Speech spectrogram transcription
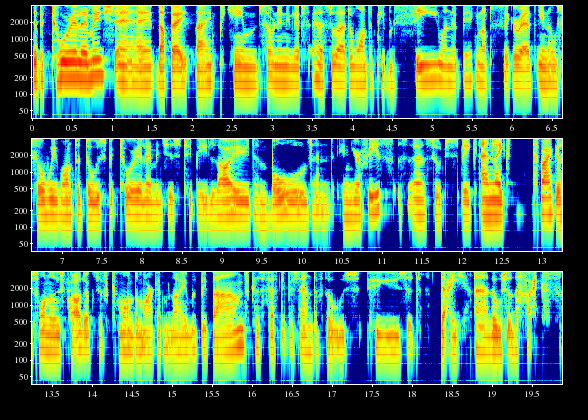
the pictorial image uh, that I, I became sort of nearly obsessed with that. I wanted people to see when they're picking up a cigarette, you know. So we wanted those pictorial images to be loud and bold and in your face, uh, so to speak. And like tobacco is one of those products if it come on the market now would be banned because 50% of those who use it die. And those are the facts.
